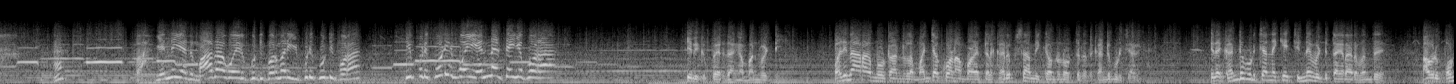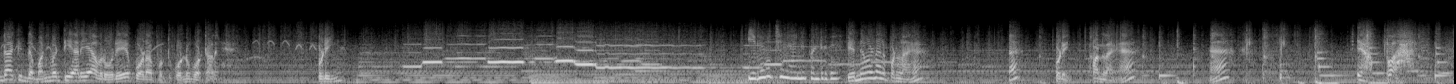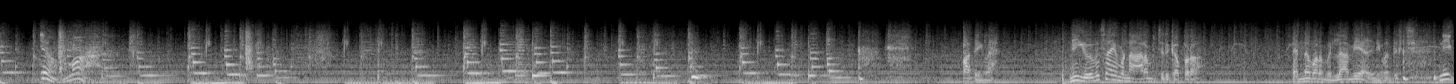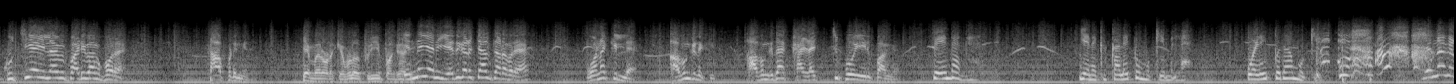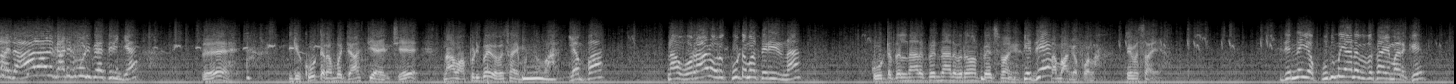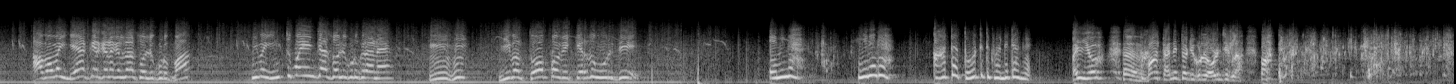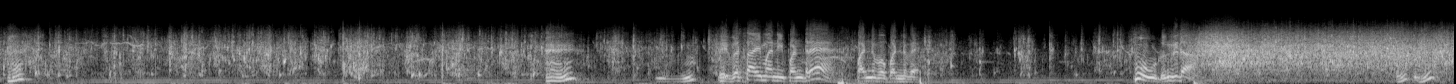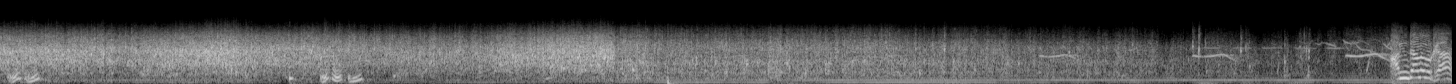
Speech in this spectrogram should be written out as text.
என்ன அது மாதா கோயில் கூட்டி போற மாதிரி இப்படி கூட்டி போறான் இப்படி கூட்டிட்டு போய் என்ன செய்ய போறா? இதுக்கு பேர் தாங்க மண்வெட்டி. பதினாறாம் நூற்றாண்டுல மஞ்சக்கோணாம்பாளையத்துல கருப்புசாமி கவுண்டர் ஒருத்தர் கண்டுபிடிச்சாரு. இதை கண்டுபிடிச்ச அன்னைக்கே சின்ன வீட்டு தகராறு வந்து அவர் பொண்டாட்டி இந்த மண்வெட்டியாலேயே அவர் ஒரே போடா போட்டு கொண்டு போட்டாளுங்க. புடிங்க. இதை வச்சு நான் என்ன பண்றது? என்ன வேணாலும் பண்ணலாங்க? புடி பண்ணலாங்க. அப்பா. அம்மா. பாத்தீங்களா? நீங்க விவசாயம் பண்ண ஆரம்பிச்சதுக்கு அப்புறம் தென்னை மரம் எல்லாமே அழிஞ்சு வந்துருச்சு. நீ குச்சியே இல்லாம படி வாங்க போற. சாப்பிடுங்க. என் மேல உனக்கு எவ்வளவு பிரியம் பங்கு என்னையா நீ எது கிடைச்சாலும் தடவர உனக்கு இல்ல அவங்களுக்கு. அவங்க தான் களைச்சு போயிருப்பாங்க. வேண்டாங்க. எனக்கு களைப்பு முக்கியம் இல்ல உழைப்பு தான் முக்கியம். என்னங்கடா இது? ஆளாளுக்கு அடுக்கு மூடி பேசுறீங்க? இங்க கூட்டம் ரொம்ப ஜாஸ்தி ஆயிடுச்சு நாம அப்படி போய் விவசாயம் பண்ணவா? ஏன்பா? நான் ஒரு ஆள் ஒரு கூட்டமா தெரியுதுன்னா? கூட்டத்தில் நாலு பேர் நாலு விதமா பேசுவாங்க? நம்ம அங்க போலாம். விவசாயம். இது என்னய்யா புதுமையான விவசாயமா இருக்கு? அவன் ஏக்கர் கணக்கில் தான் சொல்லி கொடுப்பான். இவன் இன்ச்சு பை இன்ச்சா சொல்லி கொடுக்குறானே. இவன் தோப்ப விக்கிறது உறுதி. என்னங்க? என்னங்க? ஆத்தா தோட்டத்துக்கு வந்துட்டாங்க. ஐயோ வா தண்ணி தொட்டிக்குள்ள ஒளிஞ்சுக்கலாம். வா. விவசாயமா நீ பண்ற? பண்ணுவ பண்ணுவ. பூடுங்கடா. அந்த அளவுக்கா?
